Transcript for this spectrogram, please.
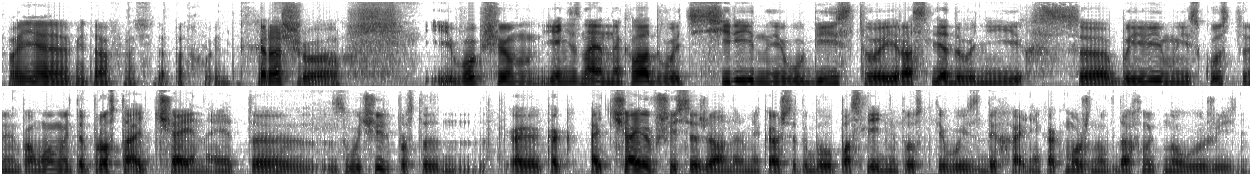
Твоя метафора сюда подходит. Хорошо. Неплохо. И, в общем, я не знаю, накладывать серийные убийства и расследование их с боевыми искусствами, по-моему, это просто отчаянно. Это звучит просто как отчаявшийся жанр. Мне кажется, это было последнее просто его издыхание. Как можно вдохнуть новую жизнь.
